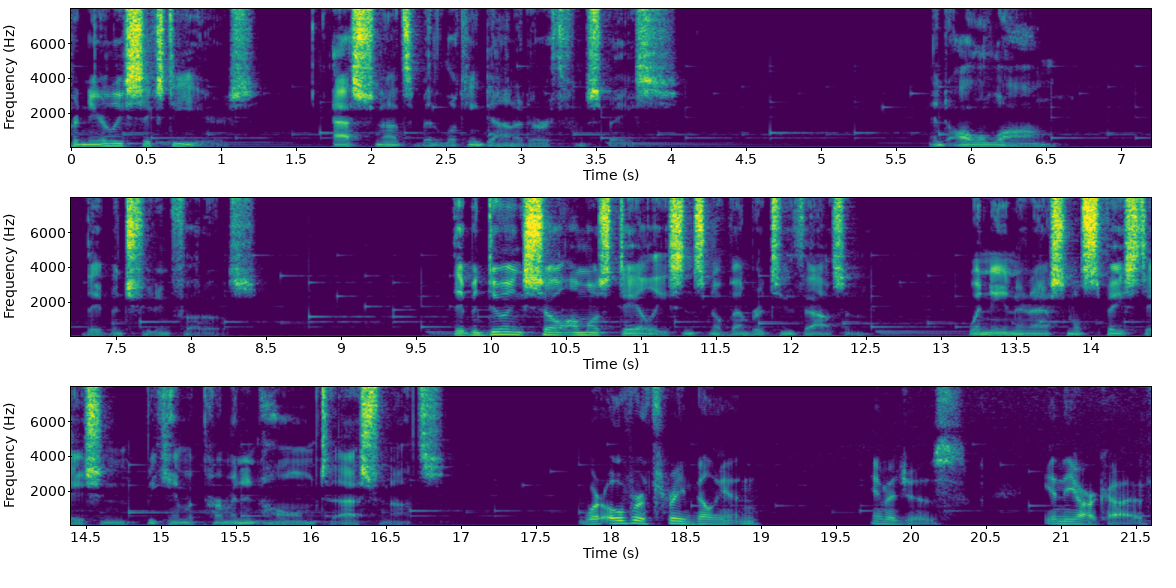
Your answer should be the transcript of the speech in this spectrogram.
For nearly 60 years, astronauts have been looking down at Earth from space. And all along, they've been shooting photos. They've been doing so almost daily since November 2000, when the International Space Station became a permanent home to astronauts. We're over 3 million images in the archive.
